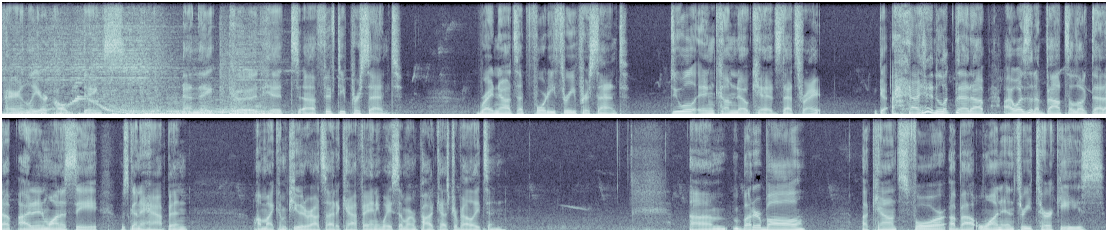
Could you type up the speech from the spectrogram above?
apparently are called dinks. And they could hit uh, 50%. Right now it's at 43%. Dual income, no kids. That's right. I didn't look that up. I wasn't about to look that up. I didn't want to see what was going to happen on my computer outside a cafe anyway, somewhere in Podcaster Valleyton. Um, Butterball accounts for about one in three turkeys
